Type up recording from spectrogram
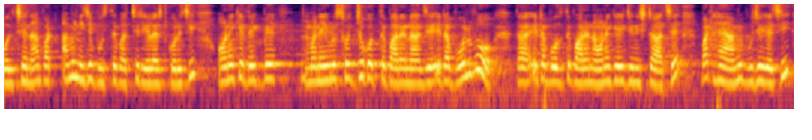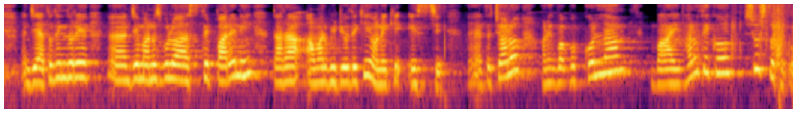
বলছে না বাট আমি নিজে বুঝতে পারছি রিয়েলাইজ করেছি। অনেকে দেখবে মানে এগুলো সহ্য করতে পারে না যে এটা বলব তা এটা বলতে পারে না অনেকে এই জিনিসটা আছে। বাট হ্যাঁ আমি বুঝে গেছি যে এতদিন ধরে যে মানুষগুলো আসতে পারেনি তারা আমার ভিডিও দেখেই অনেকে এসছে। হ্যাঁ, তো চলো অনেক বকবক করলাম। বাই ভালো থেকো সুস্থ থেকো।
